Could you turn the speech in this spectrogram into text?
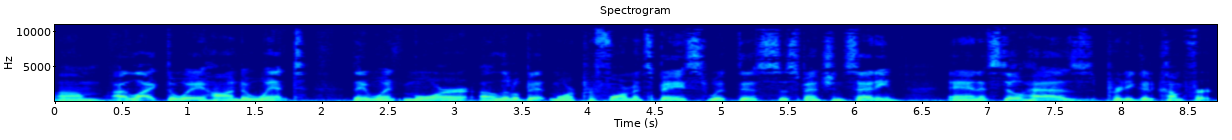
um, I like the way Honda went. They went more, a little bit more performance based with this suspension setting, and it still has pretty good comfort.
